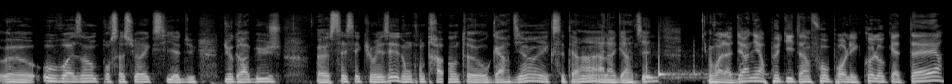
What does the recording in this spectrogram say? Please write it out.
aux voisins pour s'assurer que s'il y a du, grabuge, c'est sécurisé. Donc on travaille aux gardiens, etc., à la gardienne. Voilà, dernière petite info pour les colocataires.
